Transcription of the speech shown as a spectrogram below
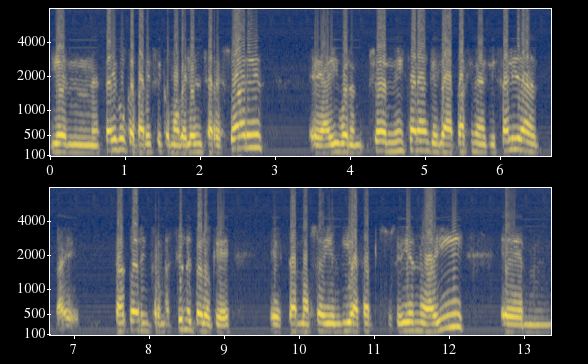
y en Facebook aparece como Belén Cerre Suárez. Eh, ahí, bueno, yo en Instagram, que es la página de Crisálida, eh, está toda la información de todo lo que estamos hoy en día está sucediendo ahí, em,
